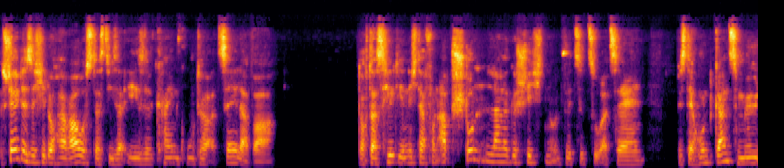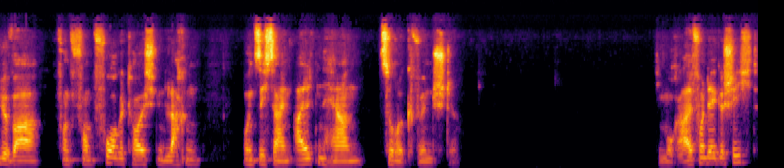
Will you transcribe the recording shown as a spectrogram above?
Es stellte sich jedoch heraus, dass dieser Esel kein guter Erzähler war. Doch das hielt ihn nicht davon ab, stundenlange Geschichten und Witze zu erzählen, bis der Hund ganz müde war von, vom vorgetäuschten Lachen und sich seinen alten Herrn zurückwünschte. Die Moral von der Geschichte?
